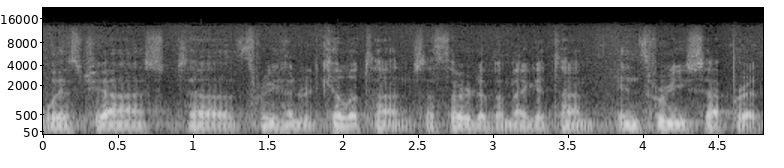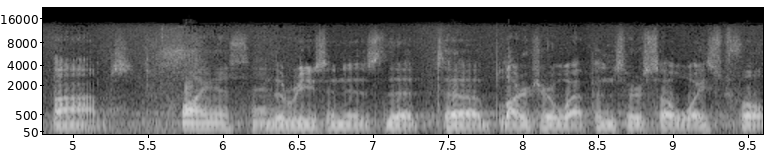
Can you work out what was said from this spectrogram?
with just uh, 300 kilotons, a third of a megaton, in three separate bombs. Why is that? The reason is that uh, larger weapons are so wasteful,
